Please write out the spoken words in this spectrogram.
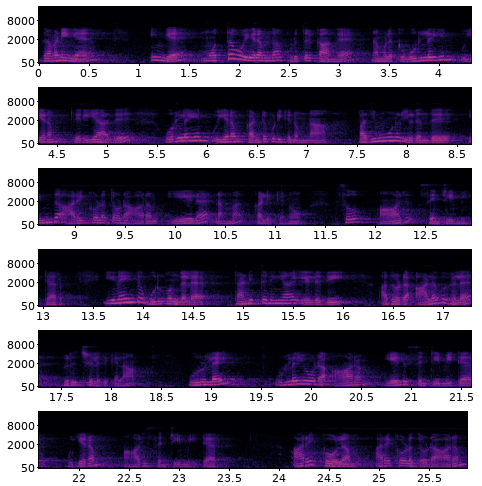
கவனிங்க இங்கே மொத்த உயரம் தான் கொடுத்துருக்காங்க. நம்மளுக்கு உருளையின் உயரம் தெரியாது. உருளையின் உயரம் கண்டுபிடிக்கணும்னா பதிமூணுலேருந்து இந்த அரைக்கோளத்தோட ஆரம் ஏழை நம்ம கழிக்கணும். ஸோ ஆறு சென்டிமீட்டர் இணைந்த உருவங்களை தனித்தனியாக எழுதி அதோட அளவுகளை பிரித்து எழுதிக்கலாம். உருளை உருளையோட ஆரம் ஏழு சென்டிமீட்டர் உயரம் ஆறு சென்டிமீட்டர் அரைக்கோளம் அரைக்கோளத்தோட ஆரம்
